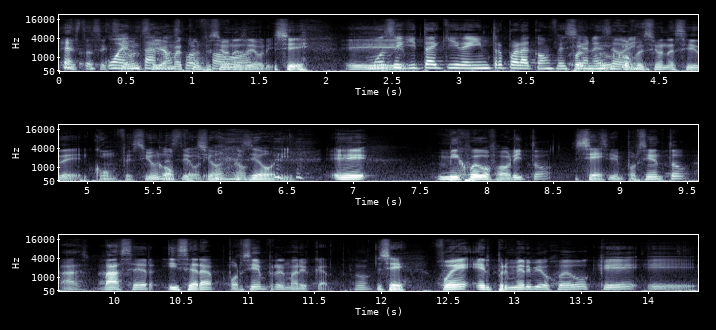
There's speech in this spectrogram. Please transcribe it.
Esta sección Cuéntanos, se llama Confesiones de. Ori. Sí. Eh, Musiquita aquí de intro para confesiones de hoy. Confesiones, sí, de Confesiones, Confesiones de Ori. de ¿no? Ori. Eh, mi juego favorito, Sí. 100%, ah, va a ser y será por siempre el Mario Kart. ¿no? Sí. Fue el primer videojuego que eh,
